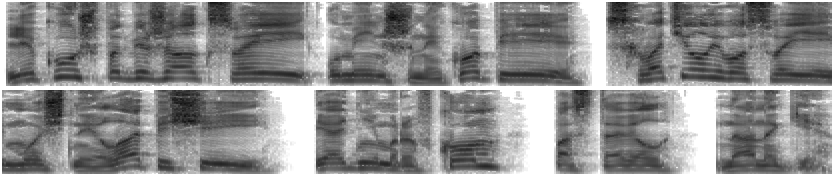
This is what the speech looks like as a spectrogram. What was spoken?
Лекуш подбежал к своей уменьшенной копии, схватил его своей мощной лапищей и одним рывком поставил на ноги.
